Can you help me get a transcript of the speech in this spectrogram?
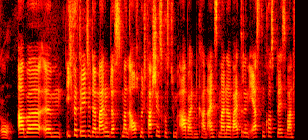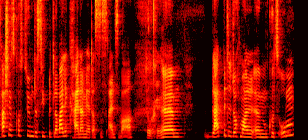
Oh, Aber ähm, ich vertrete der Meinung, dass man auch mit Faschingskostüm arbeiten kann. Eins meiner weiteren ersten Cosplays war ein Faschingskostüm. Das sieht mittlerweile keiner mehr, dass es eins war. okay. Ähm, bleib bitte doch mal ähm, kurz oben.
